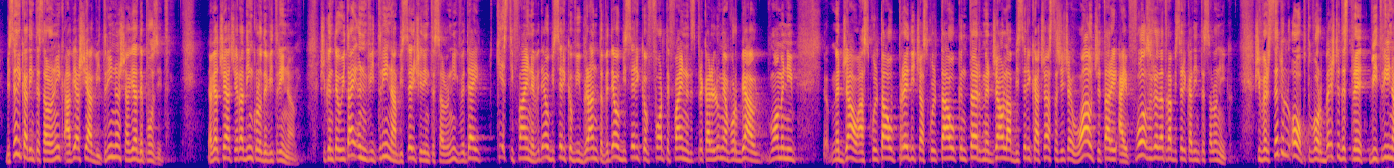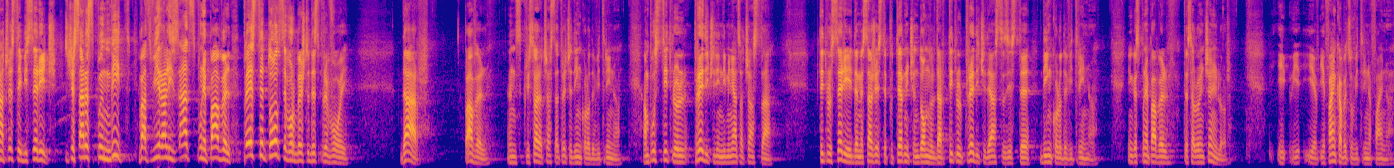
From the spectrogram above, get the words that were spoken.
Biserica din Tesalonic avea și ea vitrină și avea depozit. Avea ceea ce era dincolo de vitrină. Și când te uitai în vitrina bisericii din Tesalonic, vedeai chestii faine, vedeai o biserică vibrantă, vedeai o biserică foarte faină despre care lumea vorbea, oamenii mergeau, ascultau predici, ascultau cântări, mergeau la biserica aceasta și ziceai, wow, ce tare, ai fost vreodată la biserica din Tesalonic. Și versetul 8 vorbește despre vitrina acestei biserici. Zice, s-a răspândit, v-ați viralizat, spune Pavel, peste tot se vorbește despre voi. Dar, Pavel, în scrisoarea aceasta trece dincolo de vitrină. Am pus titlul predicii din dimineața aceasta, Titlul seriei de mesaje este Puternici în Domnul, dar titlul predicii de astăzi este Dincolo de vitrină. Încă spune Pavel tesalonicenilor, e, e, e fain că aveți o vitrină faină,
